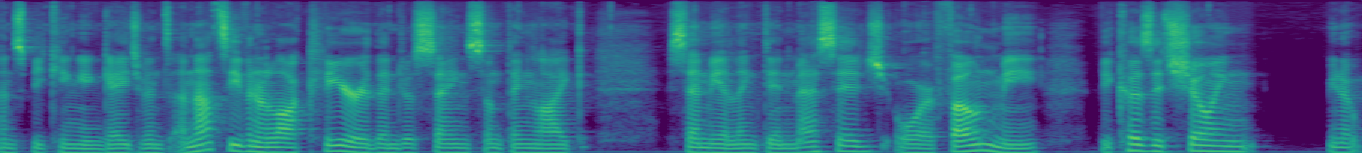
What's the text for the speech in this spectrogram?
and speaking engagements. And that's even a lot clearer than just saying something like send me a LinkedIn message or phone me because it's showing, you know,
